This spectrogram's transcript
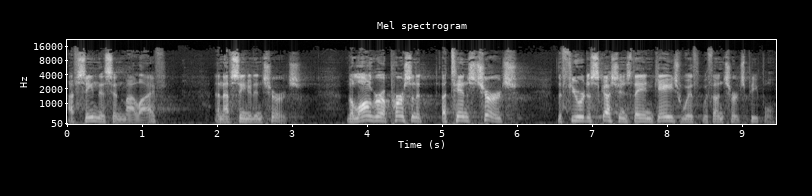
I've seen this in my life, and I've seen it in church. The longer a person attends church, the fewer discussions they engage with with unchurched people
